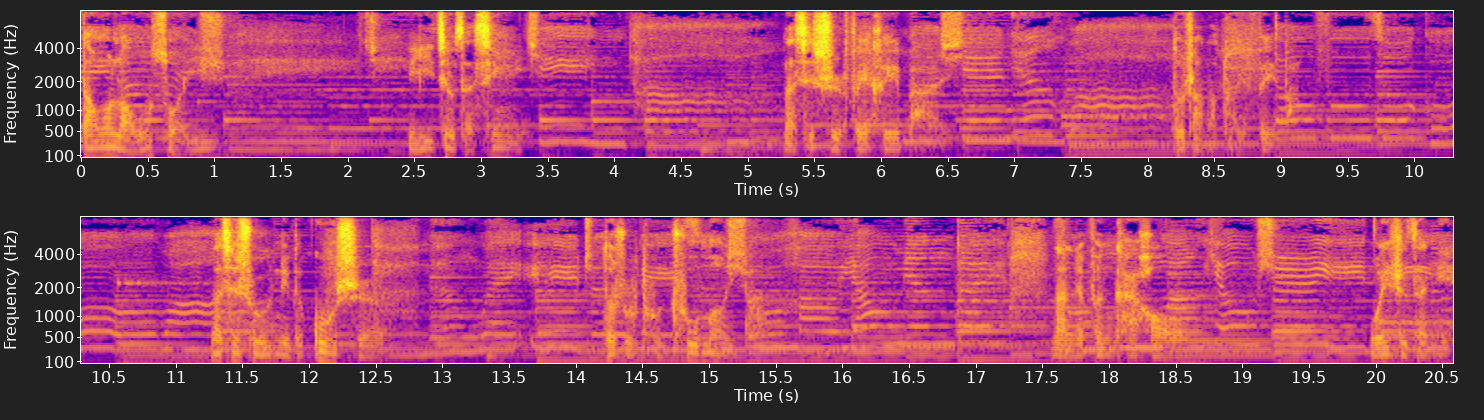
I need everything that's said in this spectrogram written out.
当我老无所依。你依旧在心里，那些是非黑白都长得颓废吧。那些属于你的故事，都如同初梦一样。那年分开后，我一直在念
